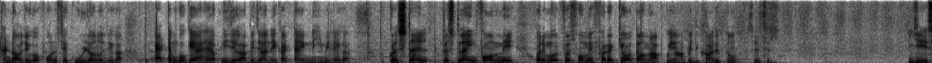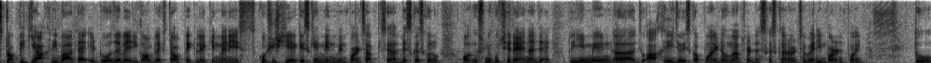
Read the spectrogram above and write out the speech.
ठंडा हो जाएगा फ़ौर से कूल डाउन हो जाएगा। तो एटम को क्या है? अपनी जगह पे जाने का टाइम नहीं मिलेगा। तो क्रिस्टाइन क्रिस्टलाइन फॉर्म में और एमोरफस फॉर्म में फ़र्क क्या होता है? मैं आपको यहाँ पर दिखा देता हूँ ये इस टॉपिक की आखिरी बात है। It was a very complex topic लेकिन मैंने इस कोशिश की है कि इसके मेन मेन पॉइंट्स आपसे डिस्कस करूँ और उसमें कुछ रह ना जाए। तो ये मेन जो आखिरी जो इसका पॉइंट है, वो मैं आपसे डिस्कस कर रहा हूँ। It's a very important point तो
